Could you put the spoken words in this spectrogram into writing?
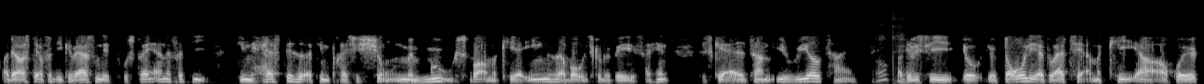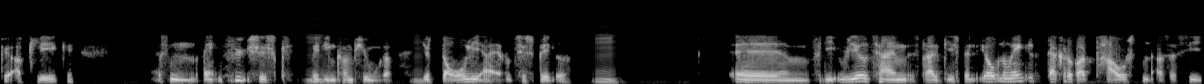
og det er også derfor, de kan være sådan lidt frustrerende, fordi din hastighed og din præcision med mus for at markere enheder, hvor de skal bevæge sig hen, det sker alt sammen i real time. Okay. Og det vil sige, jo, jo dårligere du er til at markere og rykke og klikke, sådan rent fysisk mm. Mm. din computer, Mm. jo dårligere er du til spillet. Mm. Øh, fordi real-time strategispil, jo, nogle enkelte, der kan du godt pause den, og så sige,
